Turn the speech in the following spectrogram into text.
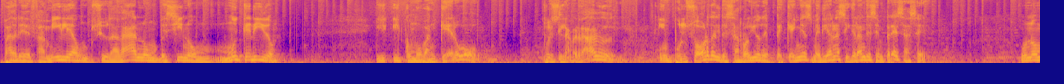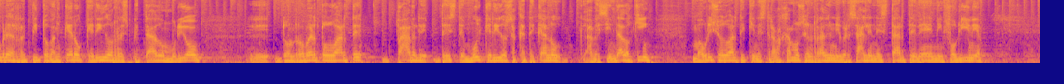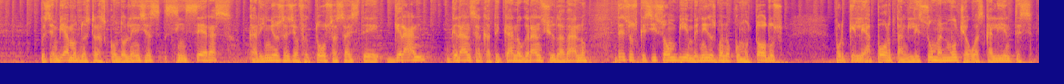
padre de familia, un ciudadano, un vecino muy querido. Y, como banquero, pues la verdad, impulsor del desarrollo de pequeñas, medianas y grandes empresas. ¿eh? Un hombre, repito, banquero querido, respetado, murió eh, don Roberto Duarte, padre de este muy querido Zacatecano, avecindado aquí, Mauricio Duarte, quienes trabajamos en Radio Universal, en Star TV, en Infolínea pues enviamos nuestras condolencias sinceras, cariñosas y afectuosas a este gran, gran zacatecano, gran ciudadano, de esos que sí son bienvenidos, bueno, como todos, porque le aportan, le suman mucho a Aguascalientes.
